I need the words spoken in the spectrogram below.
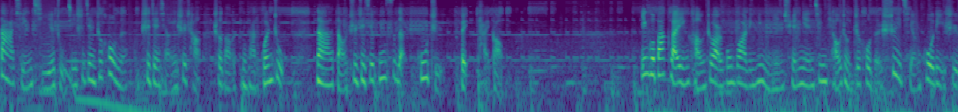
大型企业主机事件之后呢，事件响应市场受到了更大的关注，那导致这些公司的估值被抬高。英国巴克莱银行周二公布，二零一五年全年经调整之后的税前获利是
